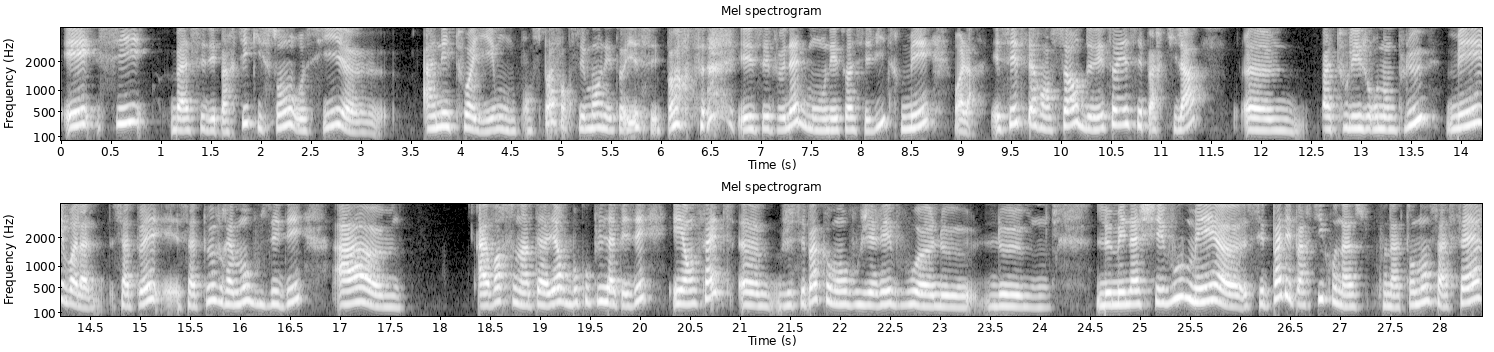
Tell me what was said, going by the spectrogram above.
Et si bah, c'est des parties qui sont aussi euh, à nettoyer. On ne pense pas forcément à nettoyer ses portes et ses fenêtres, bon, on nettoie ses vitres, mais voilà, essayez de faire en sorte de nettoyer ces parties-là. Euh, pas tous les jours non plus, mais voilà, ça peut, ça peut vraiment vous aider à euh, avoir son intérieur beaucoup plus apaisé. Et en fait, je sais pas comment vous gérez vous le, le le ménage chez vous, mais euh, c'est pas des parties qu'on a, qu'on a tendance à faire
